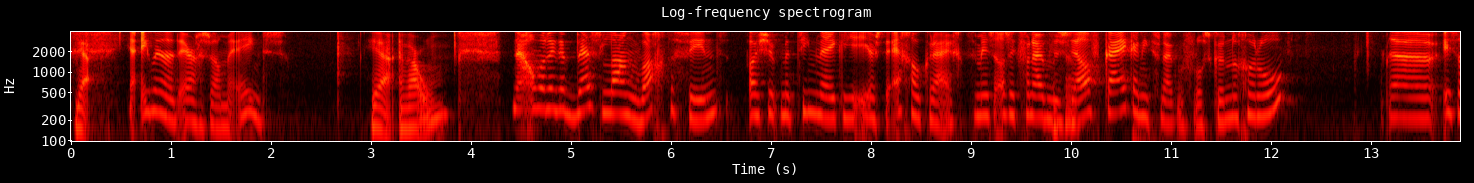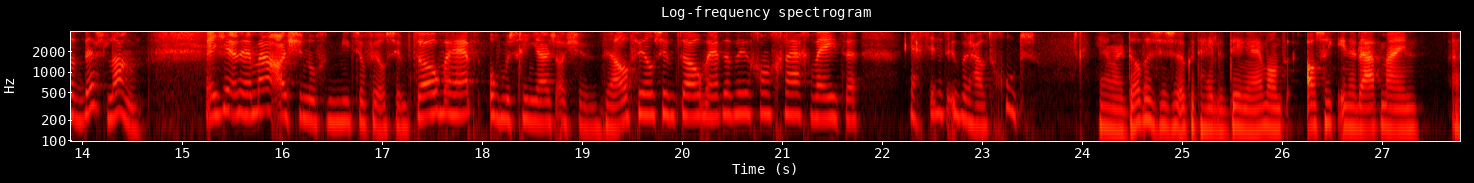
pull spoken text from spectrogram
Ja. Ja, ik ben het ergens wel mee eens. Ja, en waarom? Nou, omdat ik het best lang wachten vind als je met tien weken je eerste echo krijgt. Tenminste, als ik vanuit mezelf kijk en niet vanuit mijn verloskundige rol. Eh, is dat best lang. Weet je, en helemaal als je nog niet zoveel symptomen hebt, of misschien juist als je wel veel symptomen hebt, dan wil je gewoon graag weten: ja, zit het überhaupt goed? Ja, maar dat is dus ook het hele ding, hè? Want als ik inderdaad mijn, eh,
